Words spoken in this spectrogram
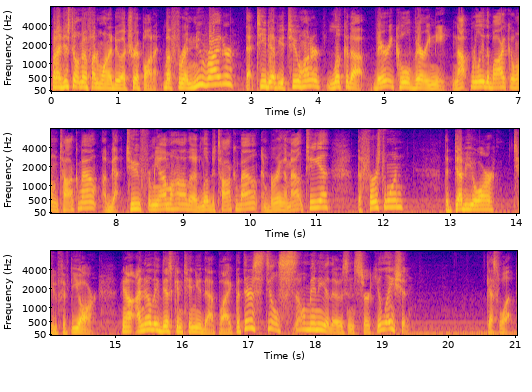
But I just don't know if I'd want to do a trip on it. But for a new rider, that TW200, look it up. Very cool, very neat. Not really the bike I want to talk about. I've got two from Yamaha that I'd love to talk about and bring them out to you. The first one, the WR250R. Now, I know they discontinued that bike, but there's still so many of those in circulation guess what?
